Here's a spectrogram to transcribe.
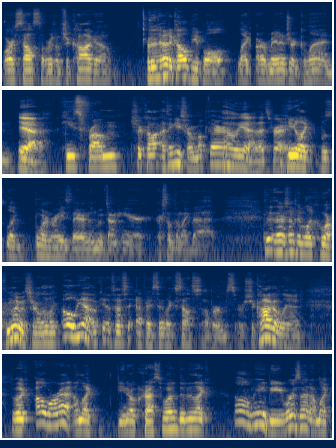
or south suburbs of Chicago. And then I had a couple people, like our manager Glenn. Yeah. He's from Chicago. I think he's from up there. Oh yeah, that's right. He like was like born and raised there, and then moved down here or something like that. There are some people like who are familiar with Chicago. They're like, oh yeah, okay. If I say, if I say like South Suburbs or Chicagoland, they're like, oh, we're at. I'm like, do you know Crestwood? They'd be like, oh, maybe. Where's that? I'm like,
